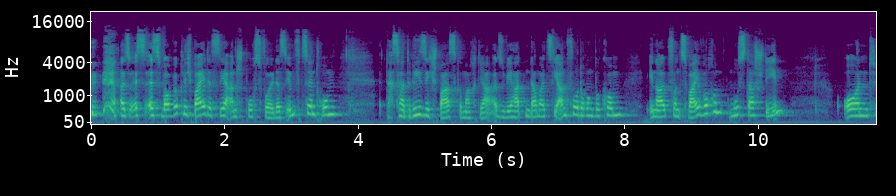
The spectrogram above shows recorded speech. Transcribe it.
Also es, es war wirklich beides sehr anspruchsvoll. Das Impfzentrum, das hat riesig Spaß gemacht, ja. Also wir hatten damals die Anforderung bekommen, innerhalb von zwei Wochen muss das stehen. Und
